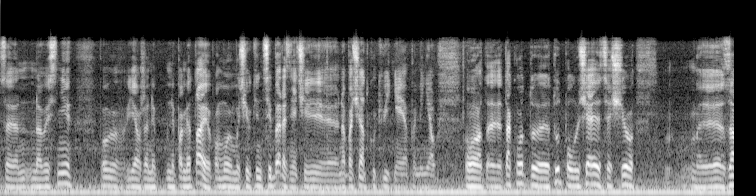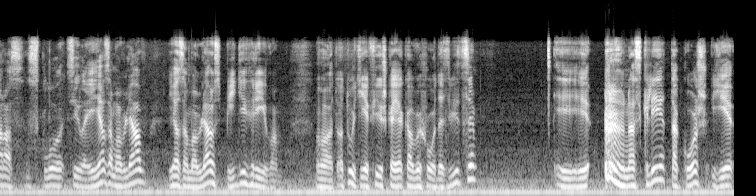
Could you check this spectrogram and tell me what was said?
Це навесні. Я вже не, не пам'ятаю, по-моєму, чи в кінці березня, чи на початку квітня я поміняв. От, е, так от е, тут виходить, що е, зараз скло ціле. І я замовляв, я замовляв з підігрівом. От, отут є фішка, яка виходить звідси. І на склі також є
